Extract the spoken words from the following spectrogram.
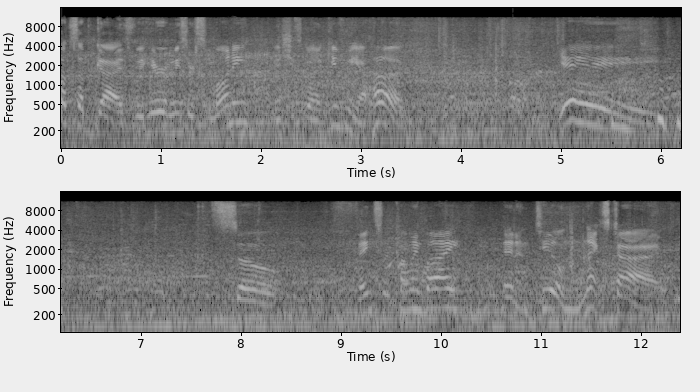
what's up guys? We're here with Mr. Simone and she's gonna give me a hug. Yay! so, thanks for coming by and until next time.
